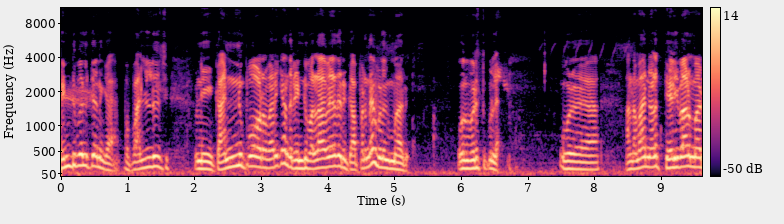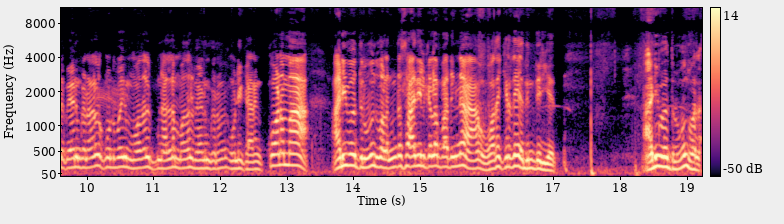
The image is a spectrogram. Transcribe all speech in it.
ரெண்டு பல்லு தானுங்க இப்போ பல்லு நீ கண்ணு போடுற வரைக்கும் அந்த ரெண்டு பல்லாவே தான் இருக்குது அப்புறம் தான் விழுங்கு மாறு ஒரு வருஷத்துக்குள்ளே ஒரு அந்த மாதிரி நல்லா தெளிவான மாடு வேணுங்கிறனால கொண்டு போய் முதல் நல்ல முதல் வேணுங்கிறவங்க கொண்டு போய் கரங்க கோணமா அடிவத்தில் ஊந்து வலை. இந்த சாதிகளுக்கெல்லாம் பார்த்தீங்கன்னா உதைக்கிறதே எதுன்னு தெரியாது. அடிவத்தில் ஊந்து வலை.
